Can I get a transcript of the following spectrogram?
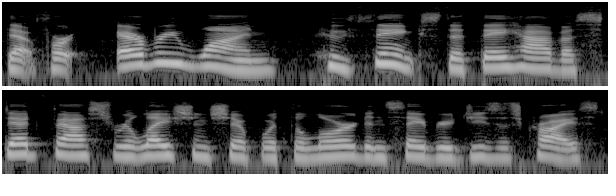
that for everyone who thinks that they have a steadfast relationship with the Lord and Savior Jesus Christ,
